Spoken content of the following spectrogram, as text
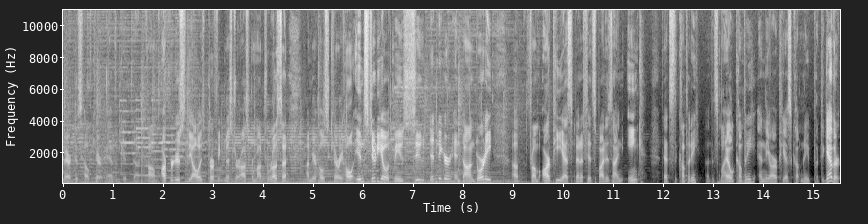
americashealthcareadvocate.com. Our producer, the always perfect Mr. Oscar Monterosa. I'm your host, Cary Hall. In studio with me, Sue Dindinger and Don Doherty uh, from RPS Benefits by Design Inc. That's the company. Uh, that's my old company and the RPS company put together.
